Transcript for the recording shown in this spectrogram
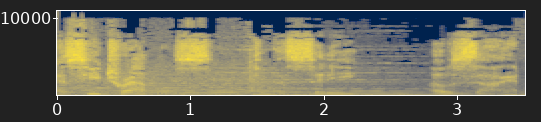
as he travels to the city of Zion.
